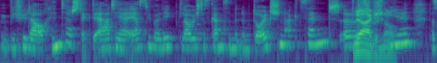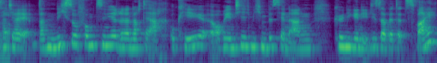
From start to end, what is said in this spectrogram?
wie viel da auch hintersteckt. Er hatte ja erst überlegt, glaube ich, das Ganze mit einem deutschen Akzent äh, ja, zu genau. spielen. Das ja. hat ja dann nicht so funktioniert. Und dann dachte er, ach, okay, orientiere ich mich ein bisschen an Königin Elisabeth II.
